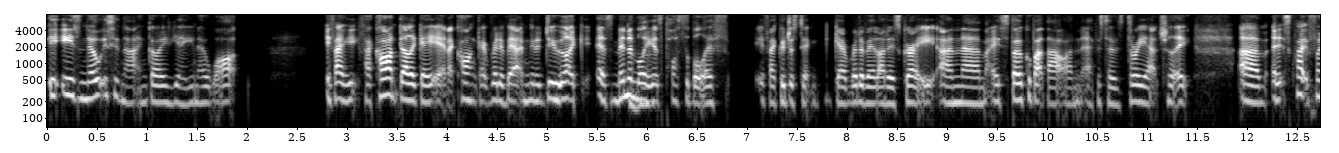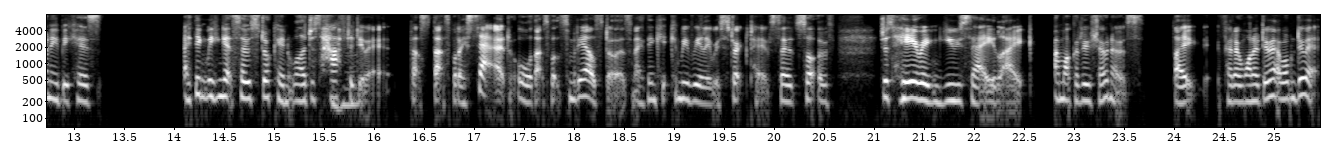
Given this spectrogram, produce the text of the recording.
it is noticing that and going, yeah, you know what? If I if I can't delegate it and I can't get rid of it, I'm going to do like as minimally Mhm. as possible. If if I could just get rid of it, that is great. And um, I spoke about that on episode three actually. Um, and it's quite funny because I think we can get so stuck in, well, I just have to Mhm. do it. That's that's what I said, or that's what somebody else does. And I think it can be really restrictive. So it's sort of just hearing you say, like, I'm not gonna do show notes. Like, if I don't want to do it, I won't do it.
